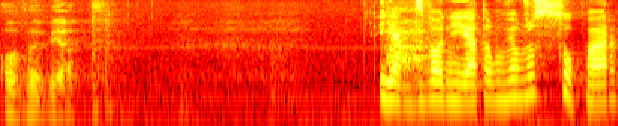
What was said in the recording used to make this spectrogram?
o wywiad? Jak dzwonię ja, to mówią, że super,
